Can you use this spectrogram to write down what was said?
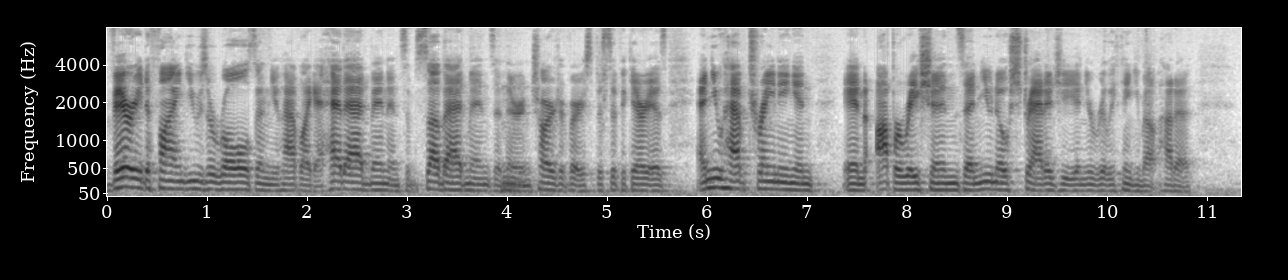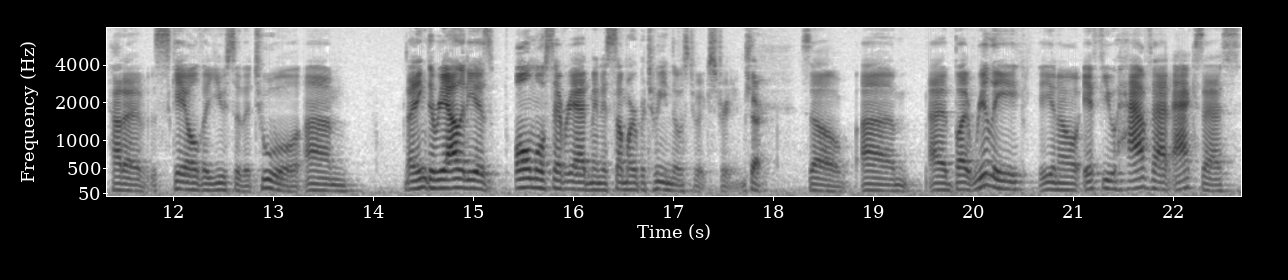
very defined user roles, and you have like a head admin and some sub admins, and they're in charge of very specific areas. And you have training in in operations, and you know strategy, and you're really thinking about how to how to scale the use of the tool. Um, I think the reality is almost every admin is somewhere between those two extremes. Sure. So, um, uh, but really, you know, if you have that access,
